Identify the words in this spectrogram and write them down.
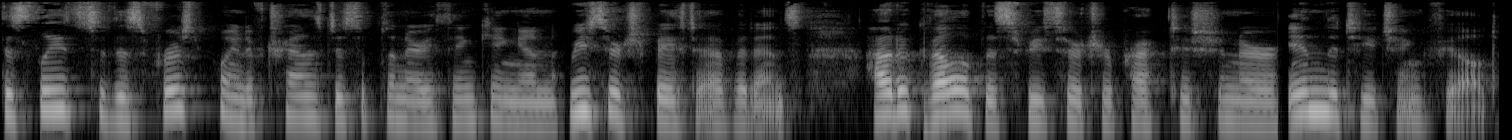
This leads to this first point of transdisciplinary thinking and research based evidence, how to develop this researcher practitioner in the teaching field.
